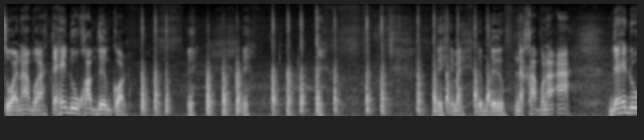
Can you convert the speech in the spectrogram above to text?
สวยๆนะครับนะแต่ให้ดูความเดิมก่อนนี่นี่นี่นี่เห็นไหมเดิมๆนะครับผมนะอะเดี๋ยวให้ดู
